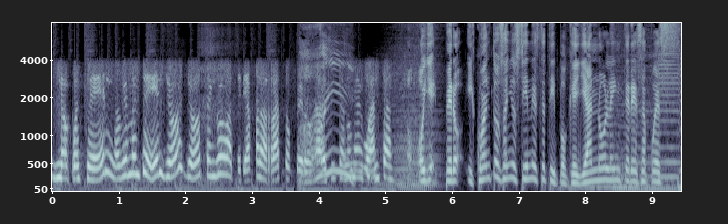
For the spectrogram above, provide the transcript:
No, pues él, obviamente él, yo, yo tengo batería para rato, pero a veces ya no me aguanta. Oye, pero ¿y cuántos años tiene este tipo que ya no le interesa, pues,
